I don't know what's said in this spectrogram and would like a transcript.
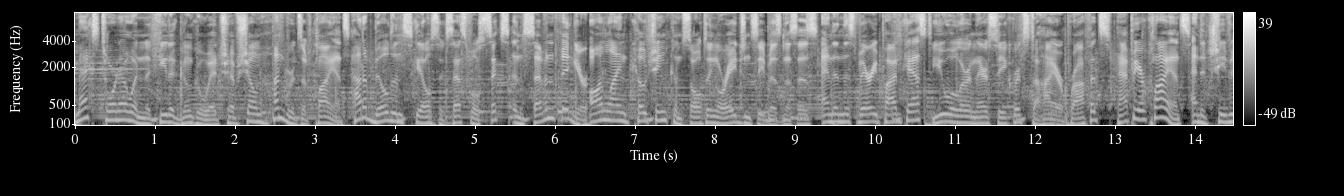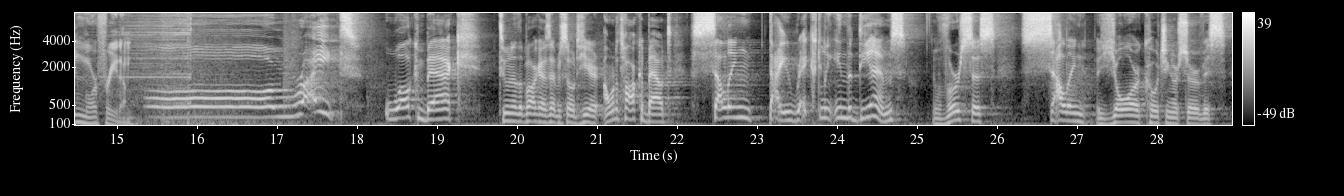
Max Tornow and Nikita Gunkevich have shown hundreds of clients how to build and scale successful six and seven figure online coaching, consulting, or agency businesses. And in this very podcast, you will learn their secrets to higher profits, happier clients, and achieving more freedom. All right. Welcome back to another podcast episode here. I want to talk about selling directly in the DMs versus selling your coaching or service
